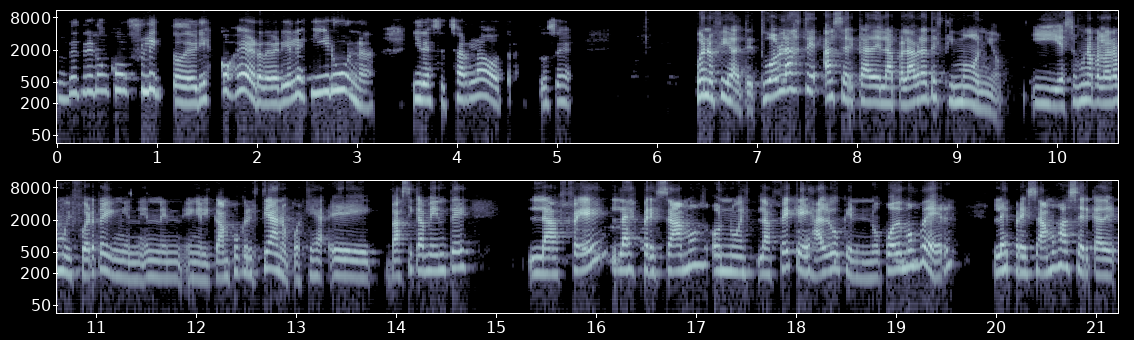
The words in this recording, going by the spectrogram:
de tener un conflicto, debería escoger, debería elegir una y desechar la otra. Entonces, bueno, fíjate, tú hablaste acerca de la palabra testimonio y esa es una palabra muy fuerte en, el campo cristiano, porque eh, básicamente la fe la expresamos, o no la fe que es algo que no podemos ver, la expresamos acerca de,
